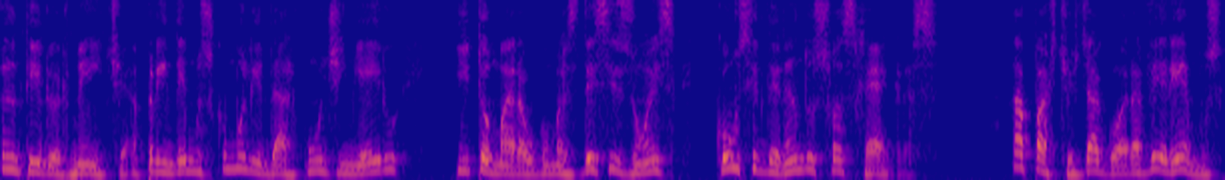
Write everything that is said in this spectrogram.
Anteriormente, aprendemos como lidar com o dinheiro e tomar algumas decisões considerando suas regras. A partir de agora, veremos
